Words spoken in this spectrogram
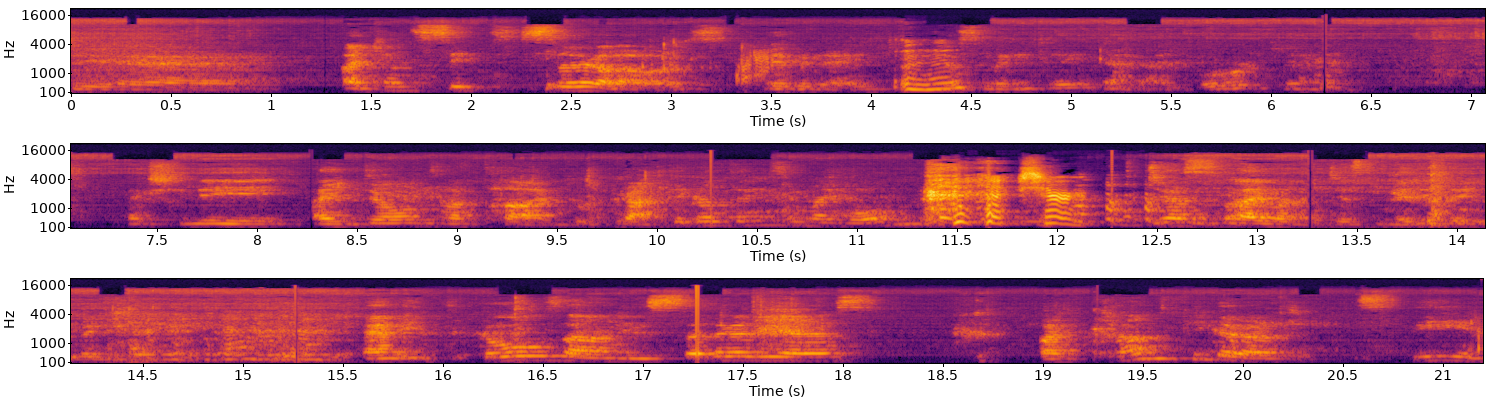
the, uh, I can sit several hours every day, mm-hmm. just meditate and I work and Actually, I don't have time to practical things in my home. sure. Just I want to just meditate, meditate, and it goes on in several years. I can't figure out still.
